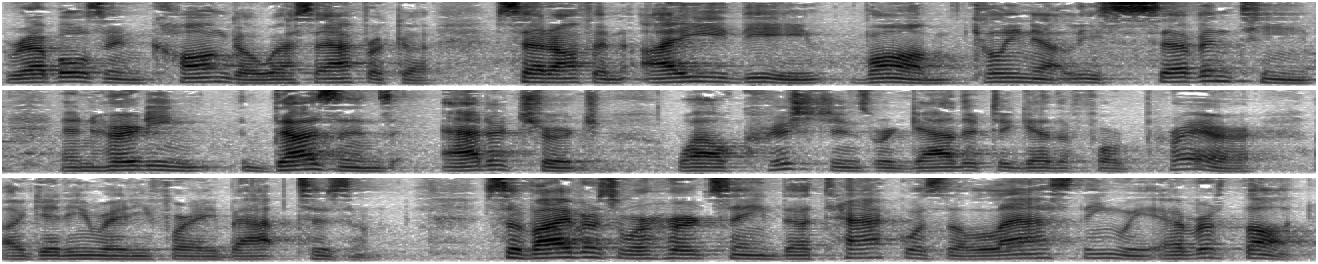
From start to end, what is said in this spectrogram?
rebels in Congo, West Africa, set off an IED bomb, killing at least 17 and hurting dozens at a church while Christians were gathered together for prayer, uh, getting ready for a baptism. Survivors were heard saying, The attack was the last thing we ever thought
